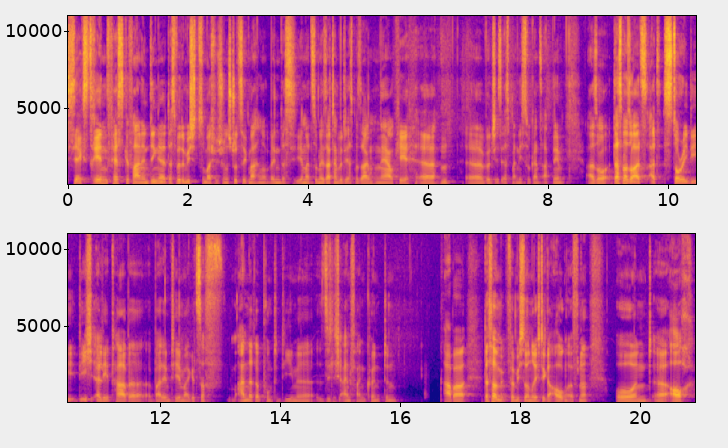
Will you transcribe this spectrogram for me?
diese extrem festgefahrenen Dinge, das würde mich zum Beispiel schon stutzig machen, wenn das jemand zu mir sagt, dann würde ich erstmal sagen, naja, okay, äh, hm, äh, würde ich jetzt erstmal nicht so ganz abnehmen. Also das mal so als, als Story, die, die ich erlebt habe bei dem Thema. Gibt es noch andere Punkte, die mir sicherlich einfallen könnten. Aber das war für mich so ein richtiger Augenöffner und äh, auch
